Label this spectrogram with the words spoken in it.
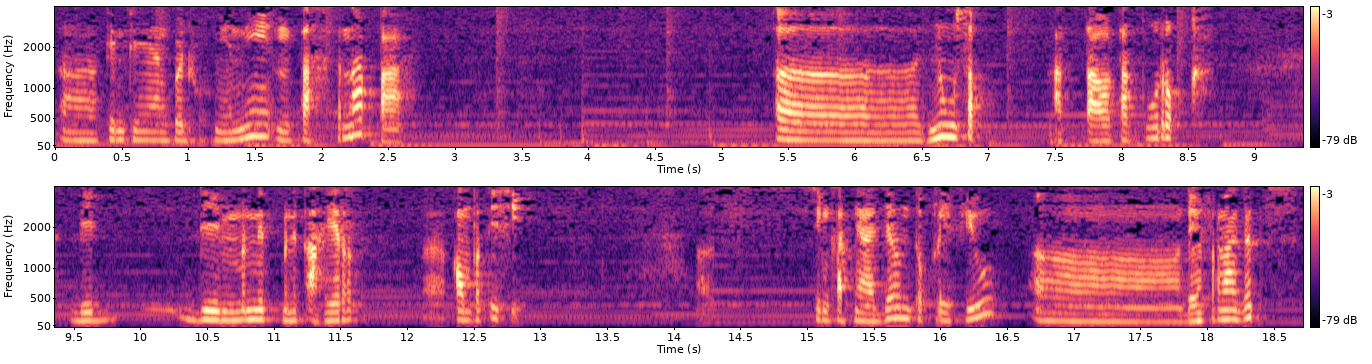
uh, tim-tim yang gue dukung ini entah kenapa uh, nyungsep atau terpuruk di di menit-menit akhir uh, kompetisi. Uh, singkatnya aja untuk review uh, Denver Nuggets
